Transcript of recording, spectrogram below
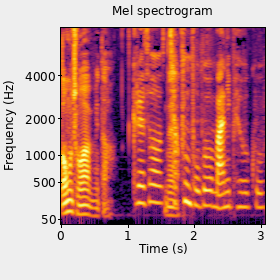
너무 좋아합니다. 그래서 네. 작품 보고 많이 배우고.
